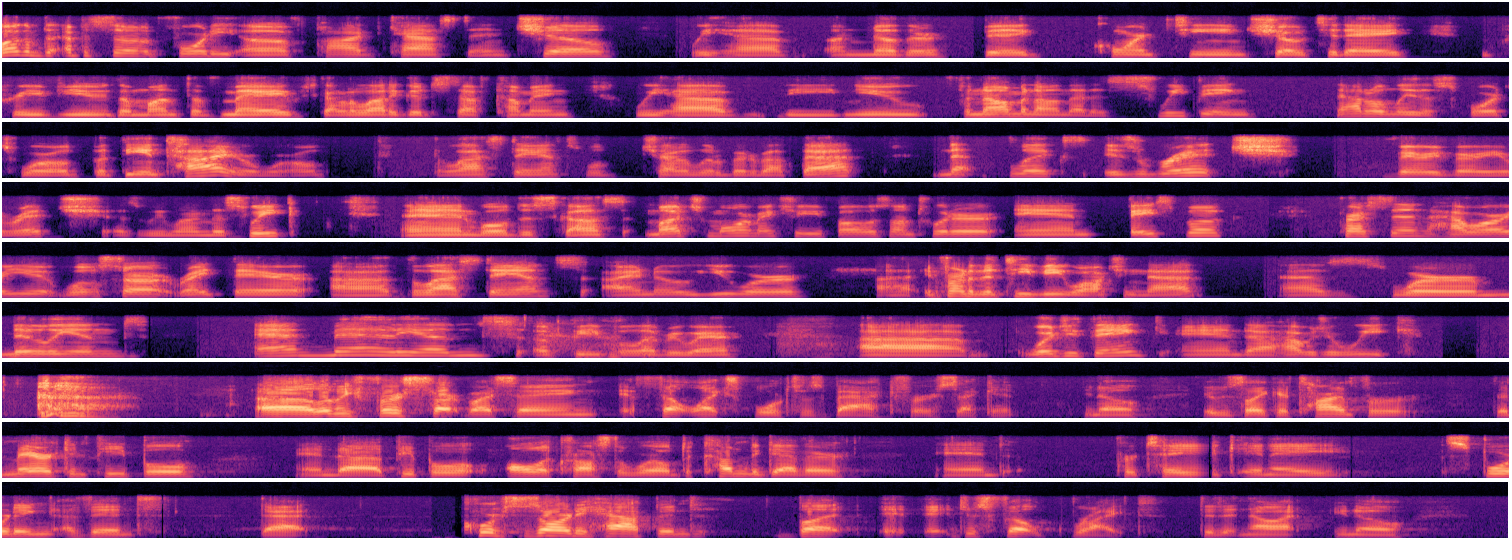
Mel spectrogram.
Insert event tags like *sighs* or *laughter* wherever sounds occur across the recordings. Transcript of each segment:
Welcome to episode 40 of Podcast and Chill. We have another big quarantine show today. We preview the month of May. We've got a lot of good stuff coming. We have the new phenomenon that is sweeping not only the sports world, but the entire world. The Last Dance. We'll chat a little bit about that. Netflix is rich, very, very rich, as we learned this week. And we'll discuss much more. Make sure you follow us on Twitter and Facebook. Preston, how are you? We'll start right there. Uh, the Last Dance. I know you were uh, in front of the TV watching that, as were millions and millions of people *laughs* everywhere. Um, what do you think, and uh, how was your week? *clears throat* uh, let me first start by saying it felt like sports was back for a second. You know, it was like a time for the American people and uh, people all across the world to come together and partake in a sporting event that, of course, has already happened, but it, it just felt right. Did it not? You know,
